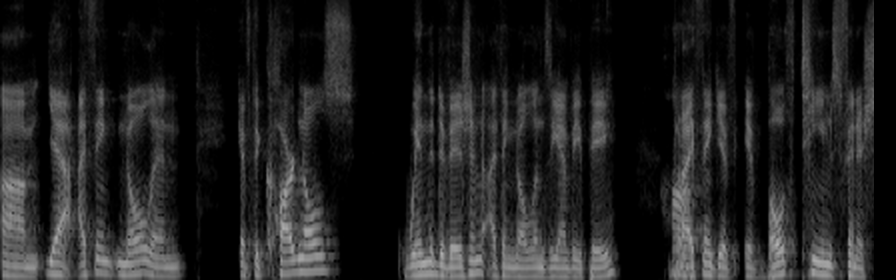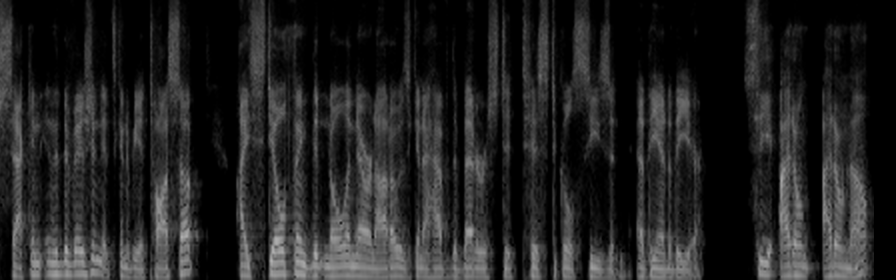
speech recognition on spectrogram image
Um, yeah, I think Nolan, if the Cardinals win the division, I think Nolan's the MVP. Huh. But I think if if both teams finish second in the division, it's going to be a toss up. I still think that Nolan Arenado is going to have the better statistical season at the end of the year. See, I don't I don't know.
